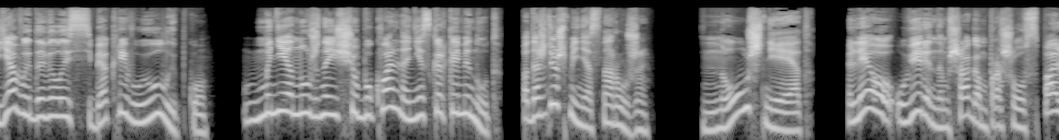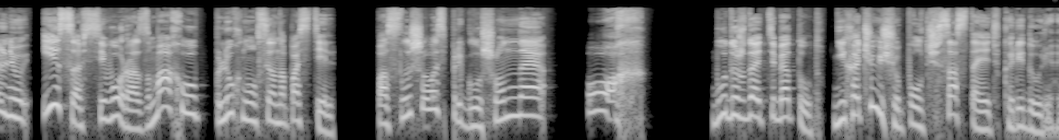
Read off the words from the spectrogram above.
Я выдавила из себя кривую улыбку. Мне нужно еще буквально несколько минут. Подождешь меня снаружи? Ну уж нет, Лео уверенным шагом прошел в спальню и со всего размаху плюхнулся на постель. Послышалось приглушенное «Ох!». «Буду ждать тебя тут. Не хочу еще полчаса стоять в коридоре».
